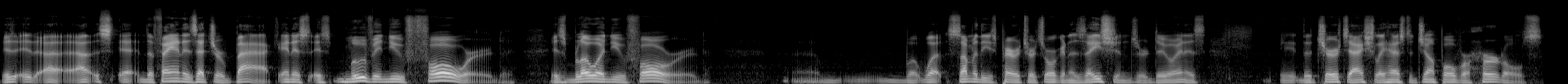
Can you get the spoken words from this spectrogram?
It, it, uh, uh, the fan is at your back and it's, it's moving you forward, it's blowing you forward. Um, but what some of these parachurch organizations are doing is eh, the church actually has to jump over hurdles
